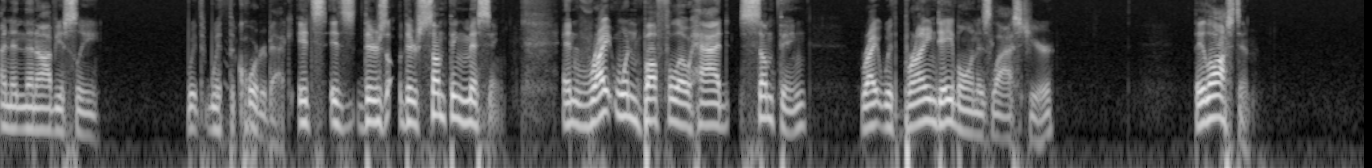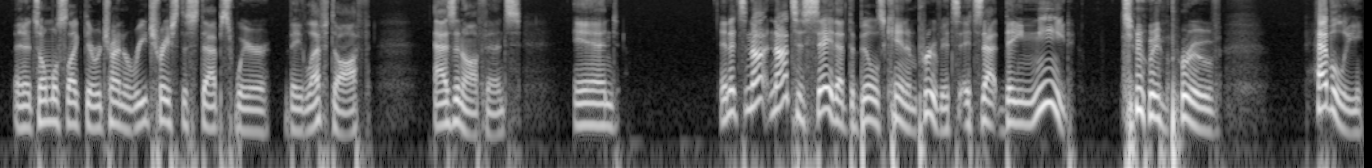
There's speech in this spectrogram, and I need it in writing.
and then, obviously with with the quarterback. It's it's there's there's something missing. And right when Buffalo had something, right with Brian Daboll in his last year, they lost him. And it's almost like they were trying to retrace the steps where they left off as an offense, and and it's not not to say that the Bills can't improve. It's it's that they need to improve heavily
